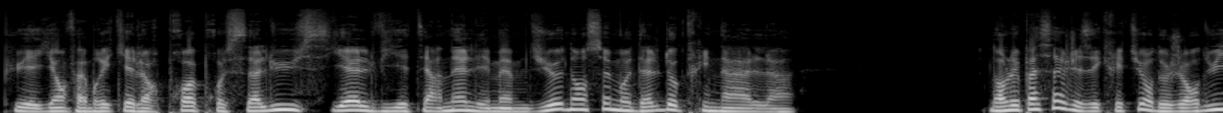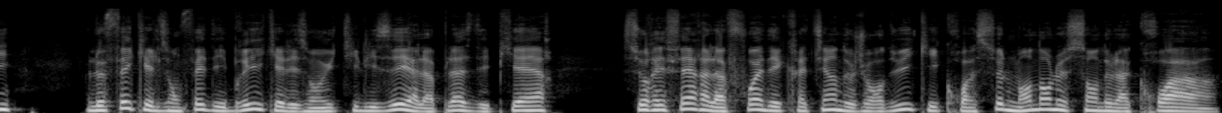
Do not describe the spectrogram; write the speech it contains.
puis ayant fabriqué leur propre salut, ciel, vie éternelle et même Dieu dans ce modèle doctrinal. Dans le passage des Écritures d'aujourd'hui, le fait qu'ils ont fait des briques et les ont utilisées à la place des pierres se réfère à la foi des chrétiens d'aujourd'hui qui croient seulement dans le sang de la croix.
